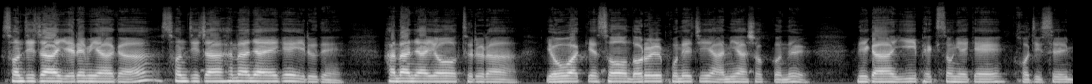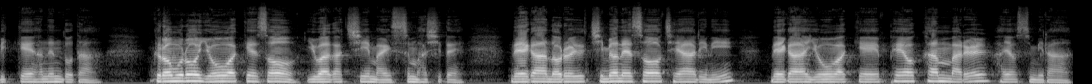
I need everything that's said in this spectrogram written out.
선지자 예레미야가 선지자 하나냐에게 이르되 하나냐여 들으라 여호와께서 너를 보내지 아니하셨거늘 네가 이 백성에게 거짓을 믿게 하는도다. 그러므로 여호와께서 이와 같이 말씀하시되 내가 너를 지면에서 제하리니 내가 여호와께 패역한 말을 하였음이라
